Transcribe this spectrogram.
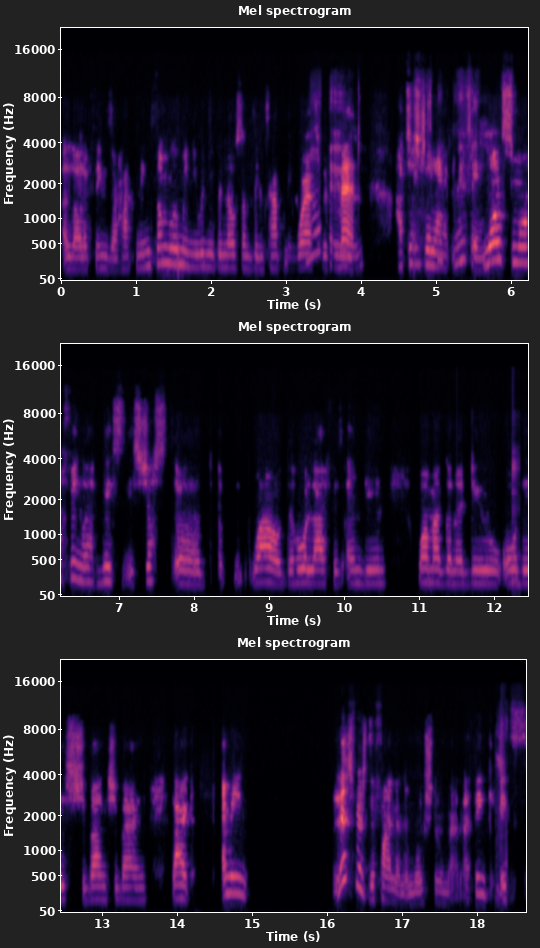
a lot of things are happening. Some women you wouldn't even know something's happening. Whereas with men, I just just feel like moving. one small thing like this is just uh wow, the whole life is ending. What am I gonna do? All this shebang, shebang. Like, I mean, let's first define an emotional man. I think it's,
